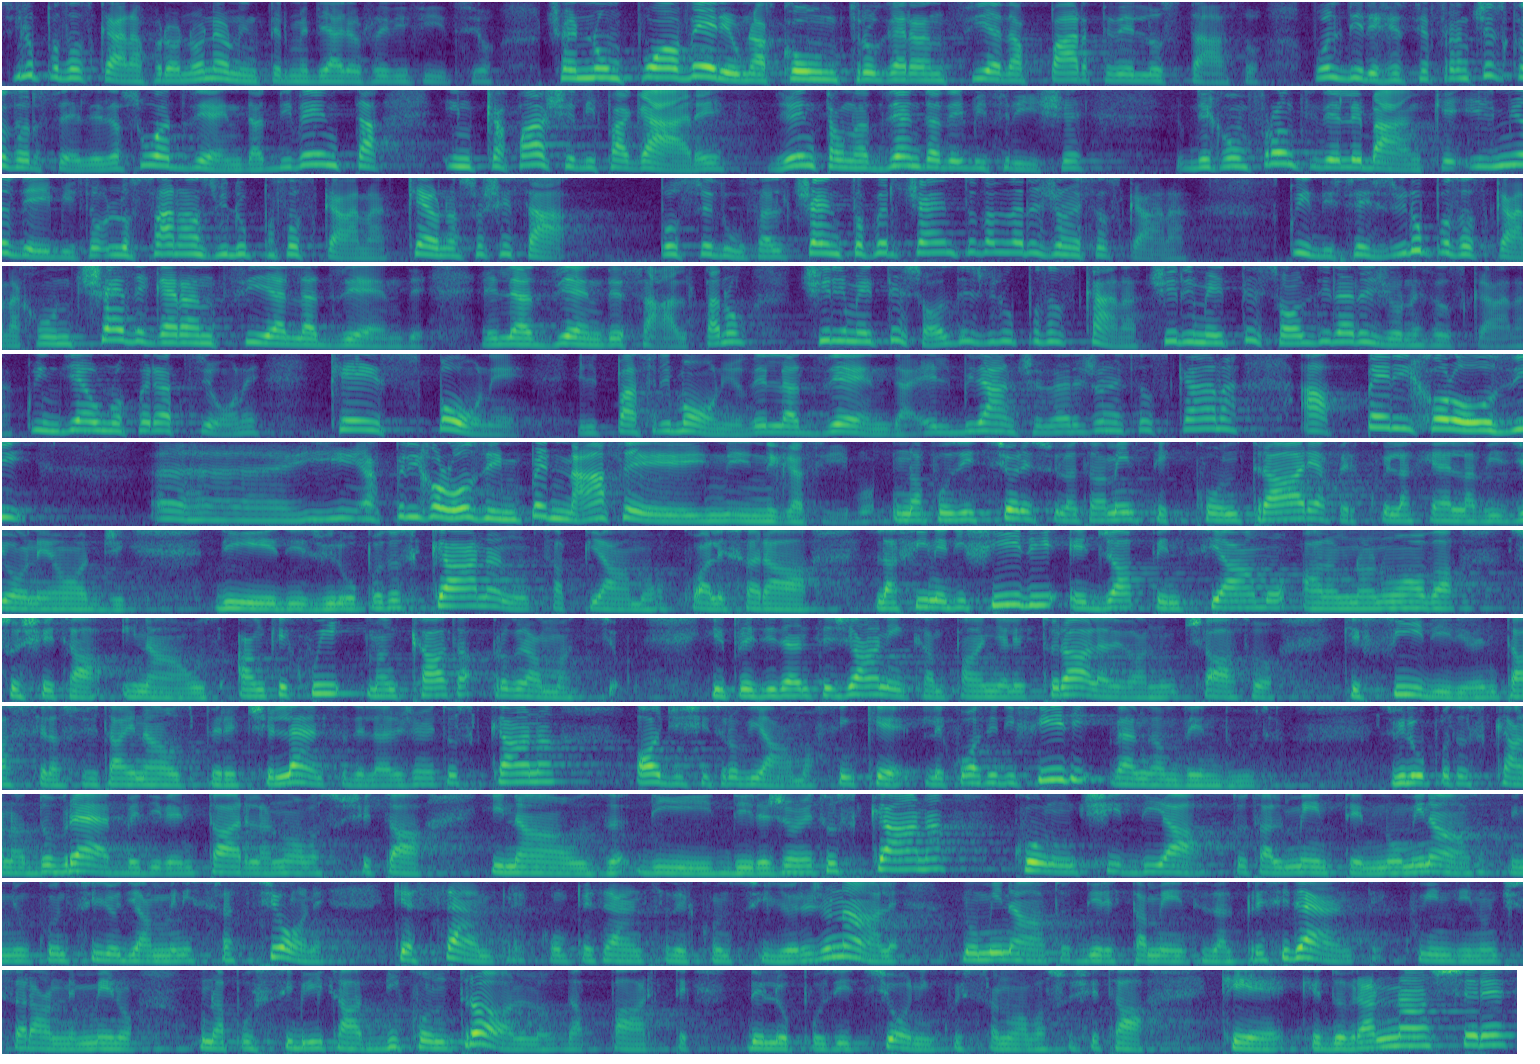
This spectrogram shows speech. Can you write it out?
Sviluppo Toscana però non è un intermediario creditizio, cioè non può avere una controgaranzia da parte dello Stato. Vuol dire che se Francesco Torselli, la sua azienda, diventa incapace di pagare, diventa un'azienda debitrice, nei confronti delle banche il mio debito lo sana Sviluppo Toscana, che è una società posseduta al 100% dalla regione toscana. Quindi se Sviluppo Toscana concede garanzie alle aziende e le aziende saltano, ci rimette i soldi Sviluppo Toscana, ci rimette i soldi la Regione Toscana. Quindi è un'operazione che espone il patrimonio dell'azienda e il bilancio della Regione Toscana a pericolosi eh, pericolose impennate in, in, negativo. Una posizione assolutamente contraria per quella che è la visione oggi di, di sviluppo toscana, non sappiamo quale sarà la fine di Fidi e già pensiamo a una nuova società in house, anche qui mancata programmazione. Il Presidente Gianni in campagna elettorale aveva annunciato che Fidi diventasse la società in house per eccellenza della regione toscana, oggi ci troviamo affinché le quote di Fidi vengano vendute. Sviluppo Toscana dovrebbe diventare la nuova società in house di, di Regione Toscana con un CDA totalmente nominato, quindi un consiglio di amministrazione che è sempre competenza del consiglio regionale, nominato direttamente dal presidente, quindi non ci sarà nemmeno una possibilità di controllo da parte delle opposizioni in questa nuova società che, che dovrà nascere.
